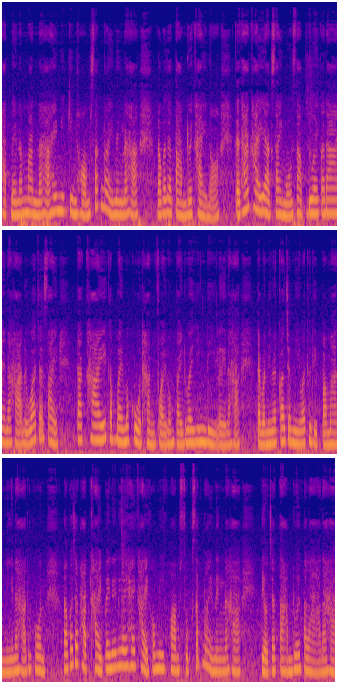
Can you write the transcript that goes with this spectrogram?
ผัดในน้ำมันนะคะ ให้มีกลิ่นหอมสักหน่อยนึงนะคะแล้วก็จะตามด้วยไข่เนาะแต่ถ้าใครอยากใส่หมูสับด้วยก็ได้นะคะ หรือว่าจะใส่ตะไคร้กับใบมะกรูดหั่นฝอยลงไปด้วยยิ่งดีเลยนะคะ แต่วันนี้แม่ก็จะมีวัตถุดิบประมาณนี้นะคะ ทุกคนเราก็จะผัดไข่ไปเรื่อยๆ ให้ไข่เขามีความสุกสักหน่อยหนึ่งนะคะ เดี๋ยวจะตามด้วยปลานะคะ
